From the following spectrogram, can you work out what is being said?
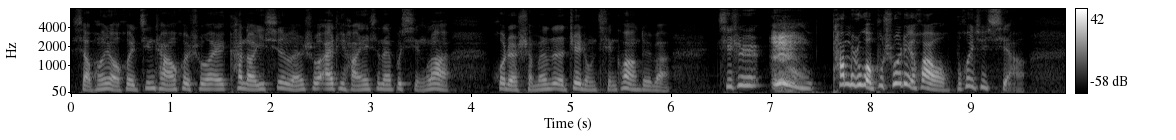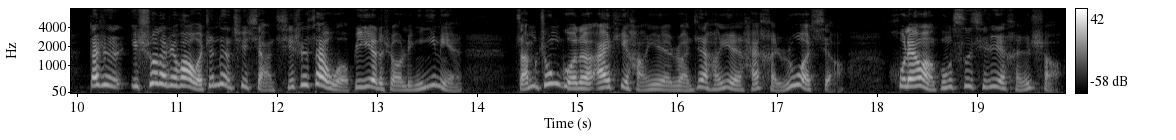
小朋友，会经常会说，哎，看到一新闻说 IT 行业现在不行了，或者什么的这种情况，对吧？其实 他们如果不说这话，我不会去想。但是，一说到这话，我真的去想，其实在我毕业的时候，零一年，咱们中国的 IT 行业、软件行业还很弱小，互联网公司其实也很少。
